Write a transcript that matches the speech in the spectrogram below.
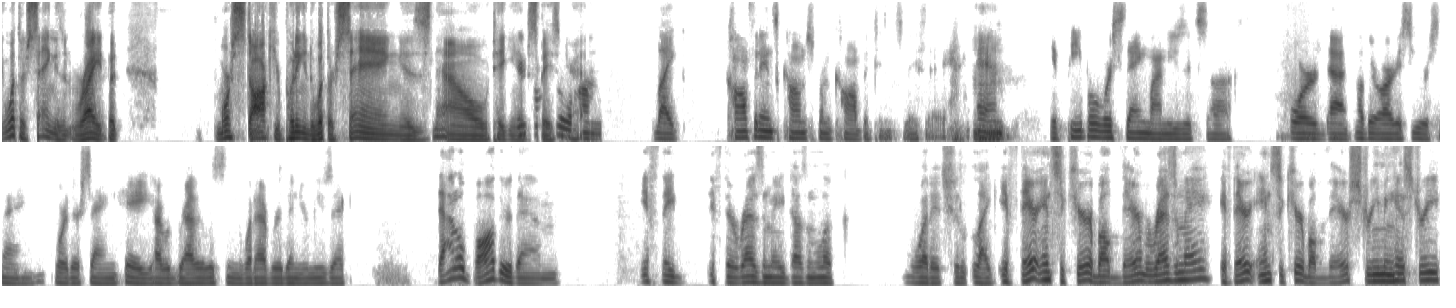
what they're saying isn't right, but the more stock you're putting into what they're saying is now taking up space. In also, your head. um, like confidence comes from competence they say Mm-hmm. and if people were saying my music sucks or that other artist you were saying or they're saying hey i would rather listen to whatever than your music. That'll bother them if they if their resume doesn't look what it should like if they're insecure about their resume if they're insecure about their streaming history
